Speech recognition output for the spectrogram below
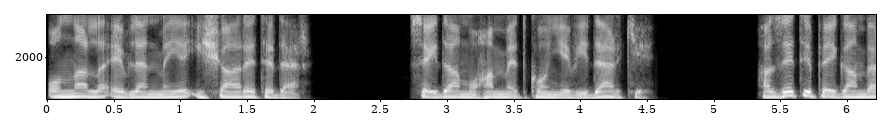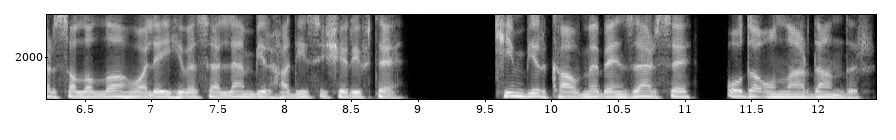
onlarla evlenmeye işaret eder. Seyda Muhammed Konyevi der ki, Hz. Peygamber sallallahu aleyhi ve sellem bir hadisi şerifte, kim bir kavme benzerse o da onlardandır.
